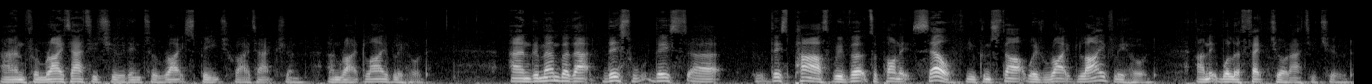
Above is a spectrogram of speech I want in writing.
and from right attitude into right speech, right action, and right livelihood. And remember that this, this, uh, this path reverts upon itself. You can start with right livelihood, and it will affect your attitude.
